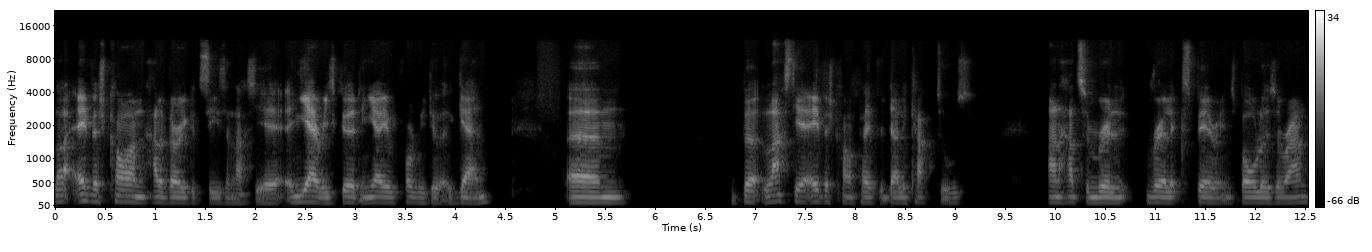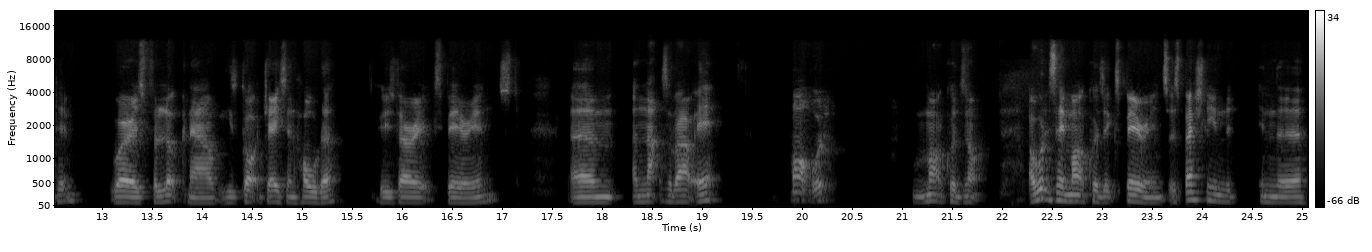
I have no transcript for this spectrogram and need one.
like Avesh Khan had a very good season last year, and yeah, he's good, and yeah, he'll probably do it again. Um, but last year, Avesh Khan played for Delhi Capitals and had some real, real experienced bowlers around him. Whereas for Lucknow, he's got Jason Holder, who's very experienced, um, and that's about it. Mark Wood. Mark Wood's not. I wouldn't say Mark Wood's experience, especially in the in the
